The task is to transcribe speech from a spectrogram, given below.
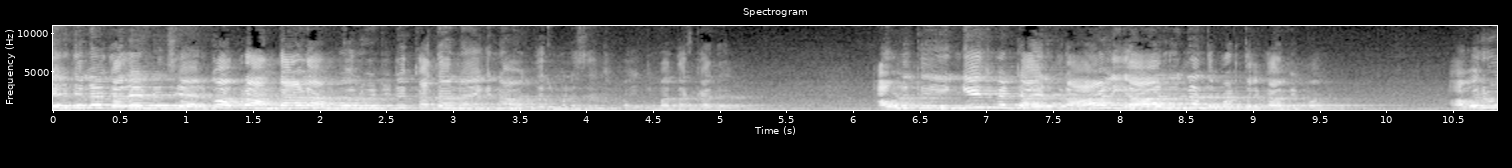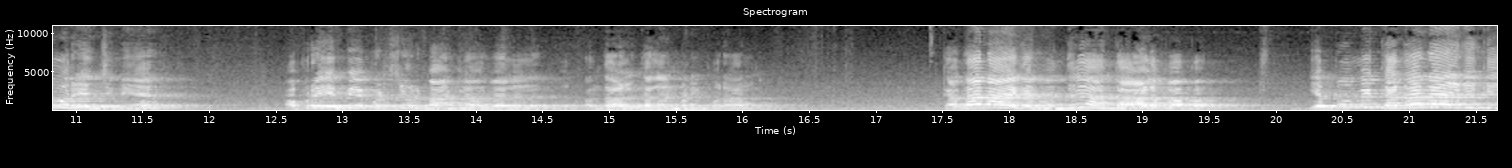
ஏற்கனவே கல்யாணம் நிச்சயம் இருக்கும் அப்புறம் அந்த ஆளை அம்போல் விட்டுட்டு கதாநாயகனா அவள் திருமணம் செஞ்சுப்பா இது மாதிரி தான் கதை. அவளுக்கு என்கேஜ்மெண்ட் ஆகிருக்கிற ஆள் யாருன்னு அந்த படத்தில் காமிப்பாங்க. அவரும் ஒரு என்ஜினியர் அப்புறம் எம்பிஏ படிச்சுட்டு ஒரு பேங்க்ல ஒரு வேலையில் இருப்பார். அந்த ஆள் கல்யாணம் பண்ணி போகிற ஆள். கதாநாயகன் வந்து அந்த ஆளை பார்ப்பார். எப்பவுமே கதாநாயகிக்கு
